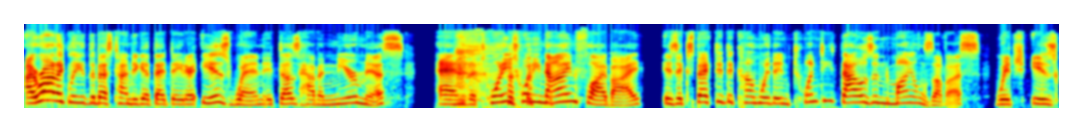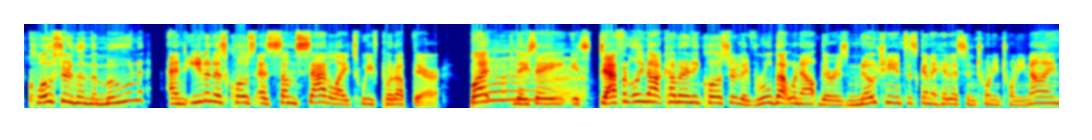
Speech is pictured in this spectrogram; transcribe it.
Ironically, the best time to get that data is when it does have a near miss, and the 2029 flyby is expected to come within 20,000 miles of us, which is closer than the moon and even as close as some satellites we've put up there. But they say ah. it's definitely not coming any closer. They've ruled that one out. There is no chance it's going to hit us in 2029.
